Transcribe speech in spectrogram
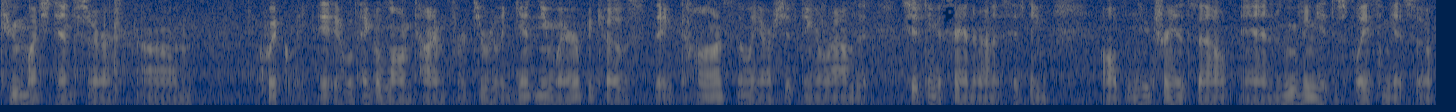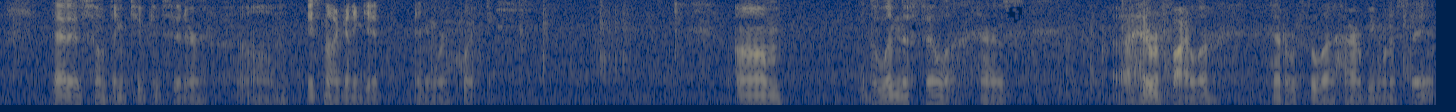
too much denser um, quickly. It, it, will take a long time for it to really get anywhere because they constantly are shifting around it, shifting the sand around it, shifting all the nutrients out and moving it, displacing it. So that is something to consider. Um, it's not going to get anywhere quick. Um, the Limnophila has uh, heterophylla, heterophylla, however you want to say it,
